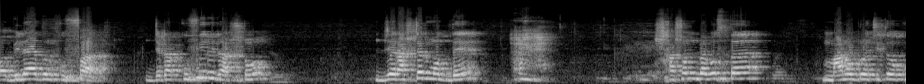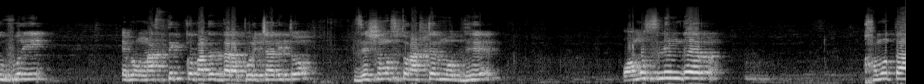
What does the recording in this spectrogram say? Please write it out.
ও বিলায়দুল কুফার যেটা কুফির রাষ্ট্র, যে রাষ্ট্রের মধ্যে শাসন ব্যবস্থা মানবরচিত কুফুরি এবং নাস্তিক্যবাদের দ্বারা পরিচালিত যে সমস্ত রাষ্ট্রের মধ্যে অমুসলিমদের ক্ষমতা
